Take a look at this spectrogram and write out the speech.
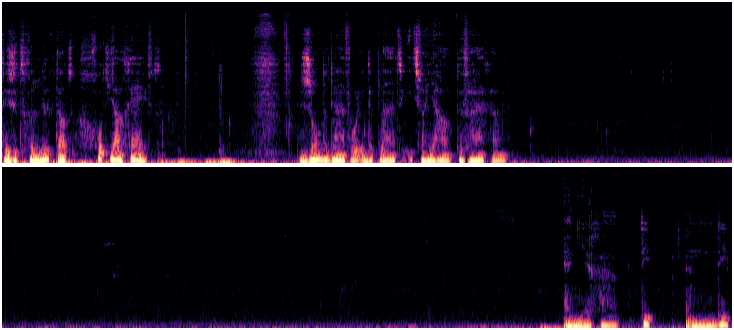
Het is het geluk dat God jou geeft. Zonder daarvoor in de plaats iets van jou te vragen. En je gaat diep en diep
